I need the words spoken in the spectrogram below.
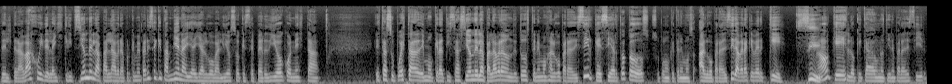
del trabajo y de la inscripción de la palabra, porque me parece que también ahí hay algo valioso que se perdió con esta esta supuesta democratización de la palabra donde todos tenemos algo para decir, que es cierto, todos supongo que tenemos algo para decir, habrá que ver qué, Sí. ¿no? ¿Qué es lo que cada uno tiene para decir?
